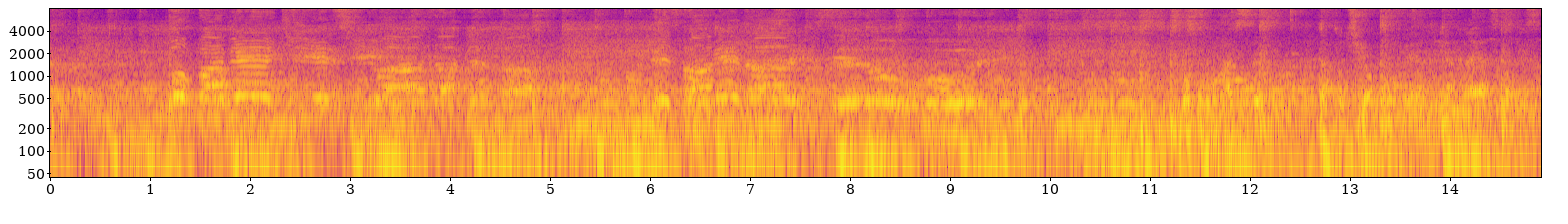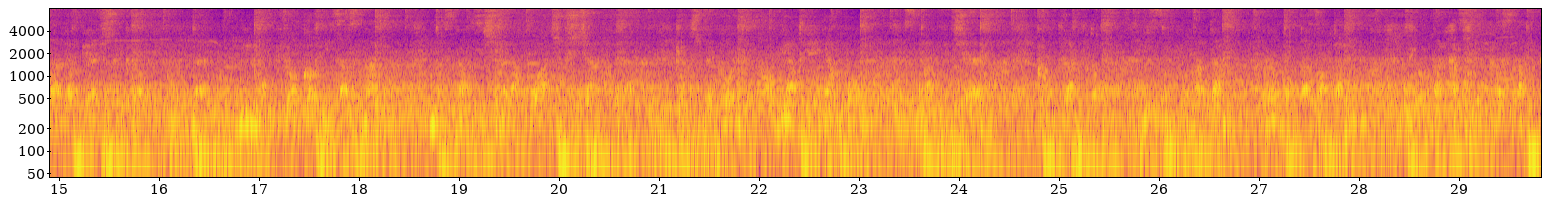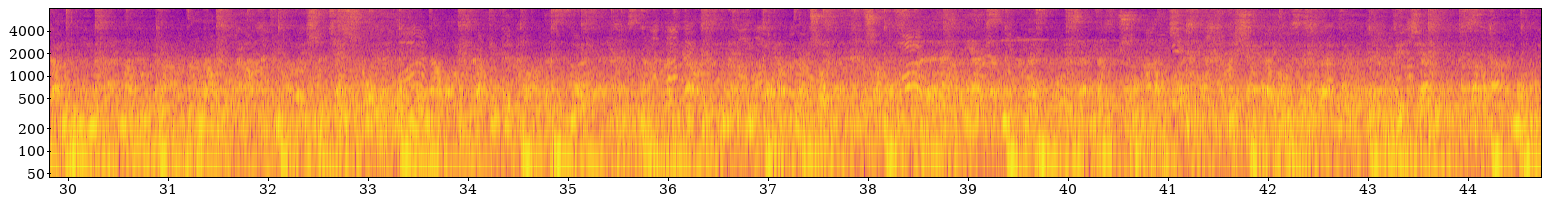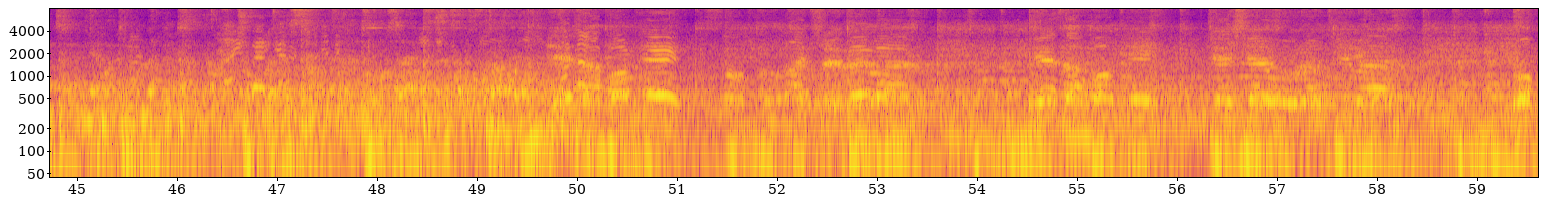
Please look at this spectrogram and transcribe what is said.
bo w pamięci jest siła zaklęta. Więc pamiętaj, synu mój. Posłuchaj synu, tato ci opowie, jak na Jackowie stawia pierwszy krok. Ten mimo Krągowica znana.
